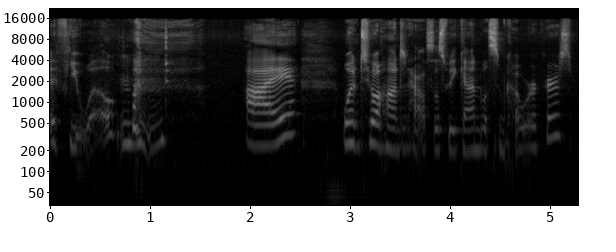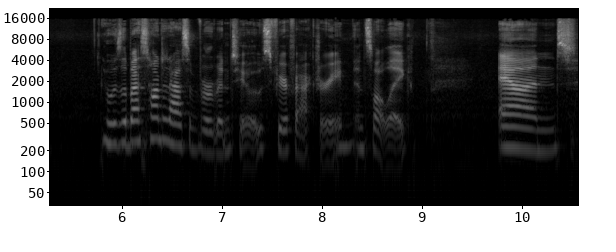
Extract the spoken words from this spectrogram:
if you will. Mm-hmm. I went to a haunted house this weekend with some coworkers. It was the best haunted house I've ever been to. It was Fear Factory in Salt Lake. And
